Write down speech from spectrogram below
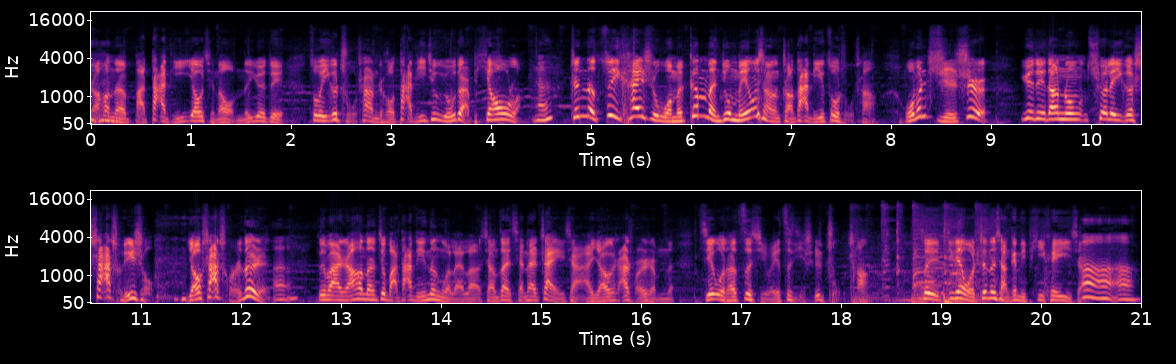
然后呢，把大迪邀请到我们的乐队作为一个主唱之后，大迪就有点飘了。嗯，真的，最开始我们根本就没有想找大迪做主唱，我们只是乐队当中缺了一个沙锤手，摇沙锤的人，嗯，对吧？然后呢，就把大迪弄过来了，想在前台站一下啊，摇个沙锤什么的。结果他自诩为自己是主唱，所以今天我真的想跟你 PK 一下。嗯嗯嗯，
